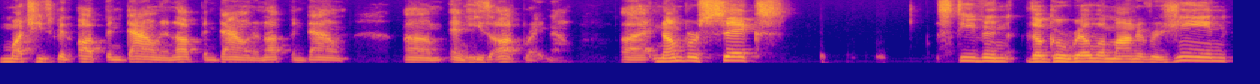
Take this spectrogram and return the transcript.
much he's been up and down and up and down and up and down. Um, and he's up right now. Uh, number six, Stephen the Gorilla Mondevergine,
